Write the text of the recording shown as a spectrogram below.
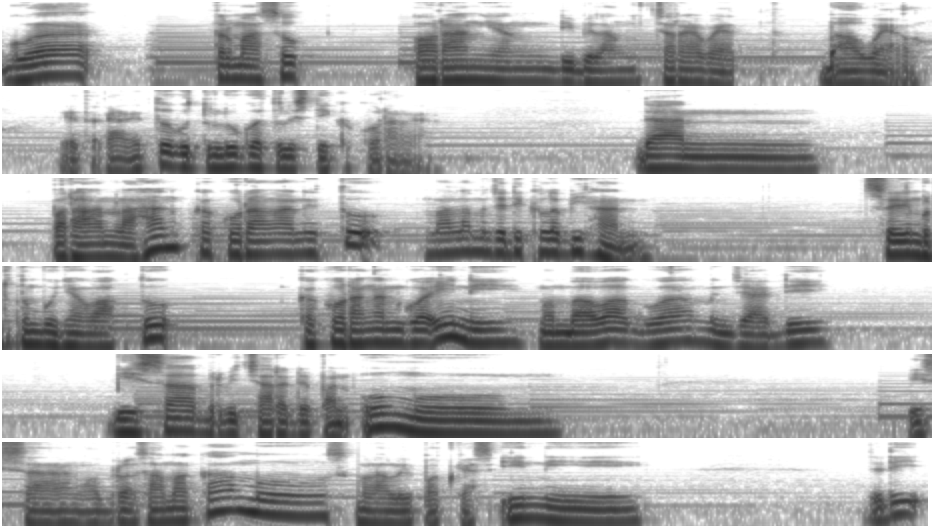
gue termasuk orang yang dibilang cerewet, bawel, gitu kan. Itu dulu gue tulis di kekurangan. Dan perlahan-lahan kekurangan itu malah menjadi kelebihan. Sering bertumbuhnya waktu, kekurangan gue ini membawa gue menjadi bisa berbicara depan umum, bisa ngobrol sama kamu melalui podcast ini. Jadi,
